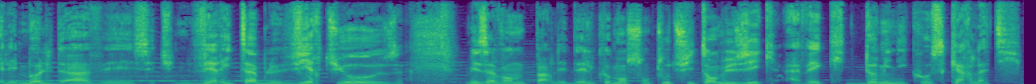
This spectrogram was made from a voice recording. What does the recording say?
Elle est moldave et c'est une véritable virtuose. Mais avant de parler d'elle, commençons tout de suite en musique avec Domenico Scarlatti.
